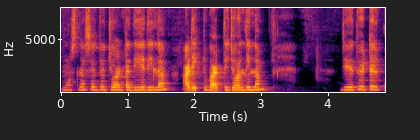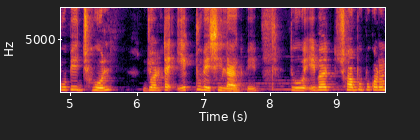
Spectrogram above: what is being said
মশলা সেদ্ধ জলটা দিয়ে দিলাম আর একটু বাড়তি জল দিলাম। যেহেতু এটা কপির ঝোল জলটা একটু বেশি লাগবে। তো এবার সব উপকরণ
